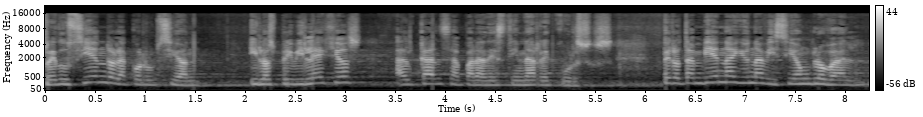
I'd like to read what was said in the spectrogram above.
reduciendo la corrupción y los privilegios alcanza para destinar recursos, pero también hay una visión global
